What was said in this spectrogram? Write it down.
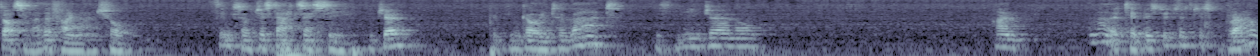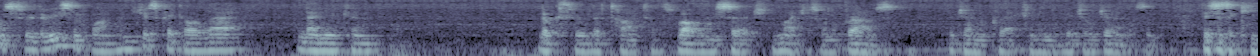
Lots of other financial things, so just access the, the journal. We can go into that, this new journal. And another tip is to just, just browse through the recent one and just click on there and then you can look through the titles rather than search. You might just want to browse the general collection, individual journals. And this is a key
